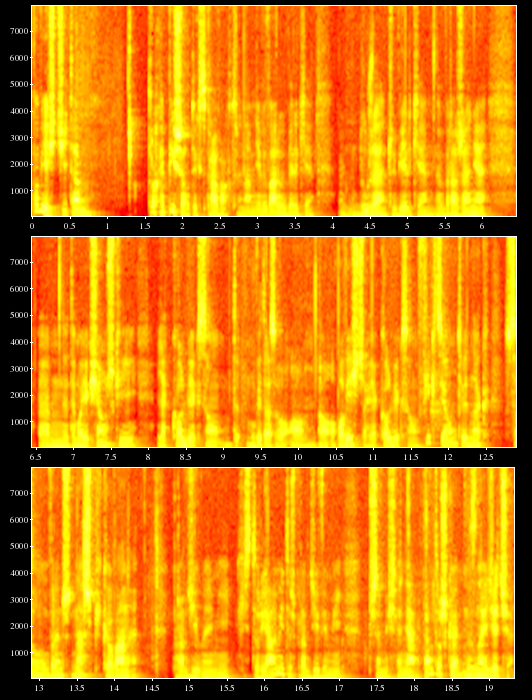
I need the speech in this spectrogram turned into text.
powieści. Tam trochę piszę o tych sprawach, które na mnie wywarły wielkie, duże czy wielkie wrażenie. Te moje książki, jakkolwiek są, mówię teraz o, o, o opowieściach, jakkolwiek są fikcją, to jednak są wręcz naszpikowane prawdziwymi historiami, też prawdziwymi przemyśleniami. Tam troszkę znajdziecie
